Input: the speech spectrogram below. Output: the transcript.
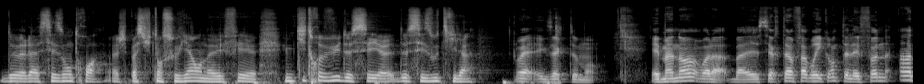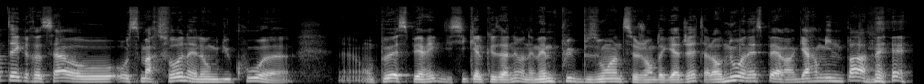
de la saison 3. Je ne sais pas si tu t'en souviens, on avait fait une petite revue de ces, de ces outils-là. Ouais, exactement. Et maintenant, voilà, bah, certains fabricants de téléphones intègrent ça au, au smartphone et donc du coup, euh, on peut espérer que d'ici quelques années, on n'ait même plus besoin de ce genre de gadget. Alors nous, on espère, hein, Garmin pas, mais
